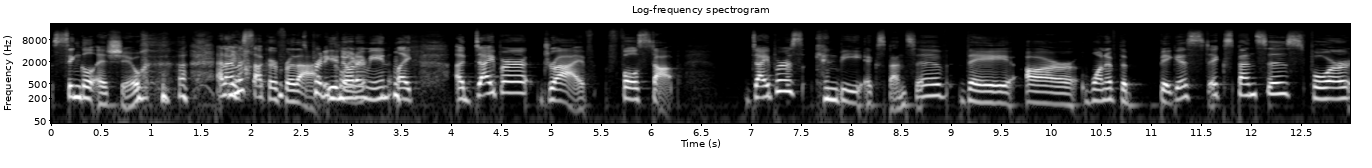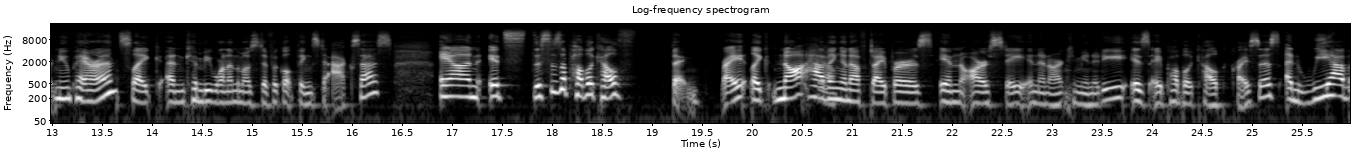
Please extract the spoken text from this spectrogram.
single issue. and I'm yeah, a sucker for that. you clear. know what I mean? Like a diaper drive, full stop. Diapers can be expensive. They are one of the biggest expenses for new parents like and can be one of the most difficult things to access. And it's this is a public health thing right? Like not having yeah. enough diapers in our state and in our community is a public health crisis. And we have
